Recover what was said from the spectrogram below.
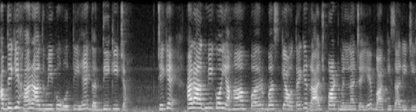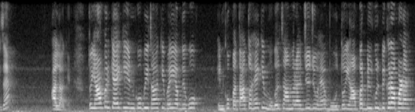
अब देखिए, हर आदमी को होती है गद्दी की चाह, ठीक है? हर आदमी को यहाँ पर बस क्या होता है कि राजपाट मिलना चाहिए, बाकी सारी चीज़ें अलग है। तो यहाँ पर क्या है कि इनको भी था कि भाई, अब देखो, इनको पता तो है कि मुगल साम्राज्य जो है, वो तो यहाँ पर बिल्कुल बिखरा पड़ा है।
